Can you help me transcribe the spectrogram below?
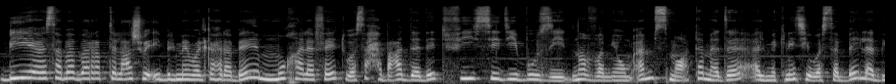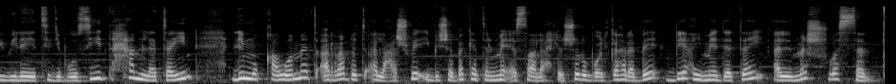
بسبب الربط العشوائي بالماء والكهرباء مخالفات وسحب عدادات في سيدي بوزيد. نظم يوم أمس معتمد المكناتي والسبالة بولاية سيدي بوزيد حملتين لمقاومة الربط العشوائي بشبكة الماء الصالح للشرب والكهرباء بعمادتي المش والسد.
